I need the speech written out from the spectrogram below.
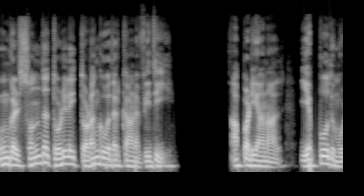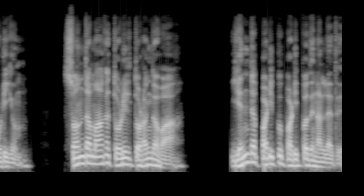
உங்கள் சொந்த தொழிலைத் தொடங்குவதற்கான விதி. அப்படியானால் எப்போது முடியும்? சொந்தமாக தொழில் தொடங்கவா? எந்த படிப்பு படிப்பது நல்லது?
